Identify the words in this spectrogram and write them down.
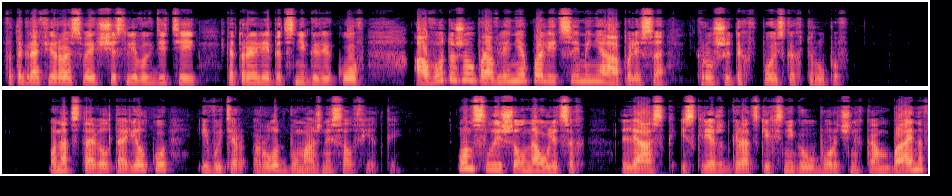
фотографируя своих счастливых детей, которые лепят снеговиков, а вот уже управление полиции Миннеаполиса крушит их в поисках трупов. Он отставил тарелку и вытер рот бумажной салфеткой. Он слышал на улицах ляск и скрежет городских снегоуборочных комбайнов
